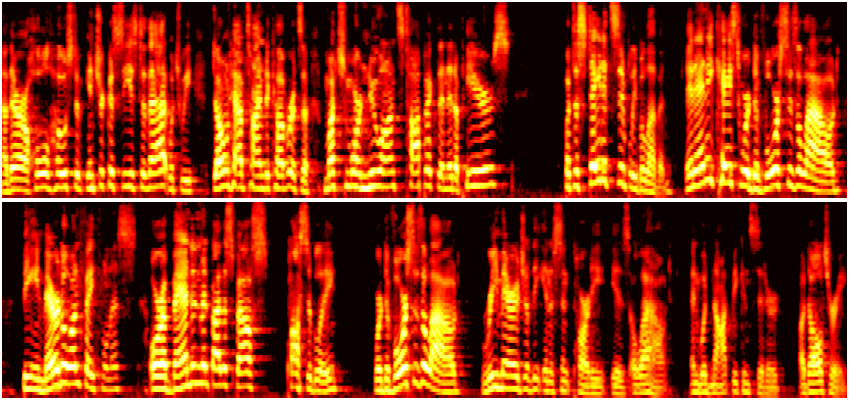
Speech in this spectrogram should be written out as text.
Now, there are a whole host of intricacies to that, which we don't have time to cover. It's a much more nuanced topic than it appears. But to state it simply, beloved, in any case where divorce is allowed, being marital unfaithfulness or abandonment by the spouse, possibly, where divorce is allowed, remarriage of the innocent party is allowed and would not be considered adultery.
